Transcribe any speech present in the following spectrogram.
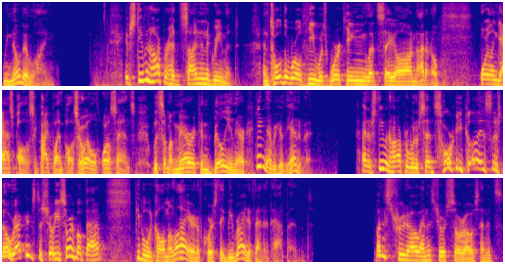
We know they're lying. If Stephen Harper had signed an agreement and told the world he was working, let's say, on, I don't know, oil and gas policy, pipeline policy, oil, oil sands, with some American billionaire, you'd never hear the end of it. And if Stephen Harper would have said, sorry guys, there's no records to show you, sorry about that, people would call him a liar, and of course they'd be right if that had happened. But it's Trudeau and it's George Soros and it's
